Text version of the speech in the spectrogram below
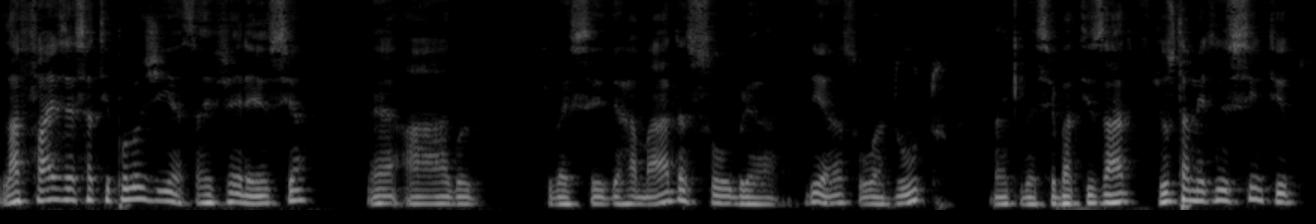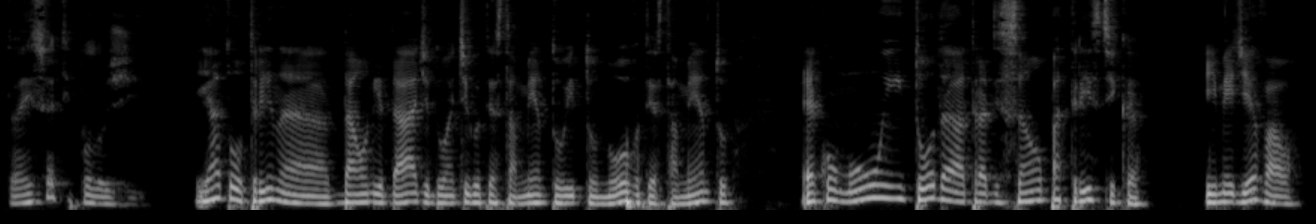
lá faz essa tipologia, essa referência né, à água que vai ser derramada sobre a criança ou adulto, né, que vai ser batizado, justamente nesse sentido. Então, isso é tipologia. E a doutrina da unidade do Antigo Testamento e do Novo Testamento é comum em toda a tradição patrística e medieval.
